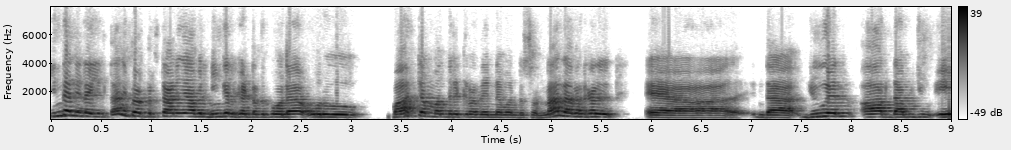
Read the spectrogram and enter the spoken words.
இந்த நிலையில் தான் இப்ப பிரித்தானியாவில் நீங்கள் கேட்டது போல ஒரு மாற்றம் வந்திருக்கிறது என்னவென்று சொன்னால் அவர்கள் இந்த யுஎன்ஆர்டபிள்யூஏ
